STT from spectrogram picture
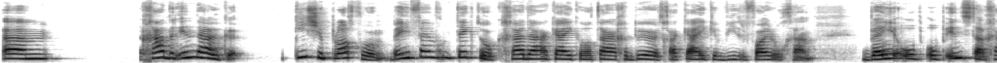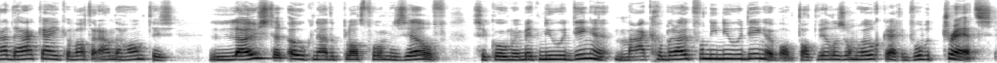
um, ga erin duiken. Kies je platform. Ben je fan van TikTok? Ga daar kijken wat daar gebeurt. Ga kijken wie er viral gaan. Ben je op, op Insta? Ga daar kijken wat er aan de hand is. Luister ook naar de platformen zelf. Ze komen met nieuwe dingen. Maak gebruik van die nieuwe dingen, want dat willen ze omhoog krijgen. Bijvoorbeeld threads.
